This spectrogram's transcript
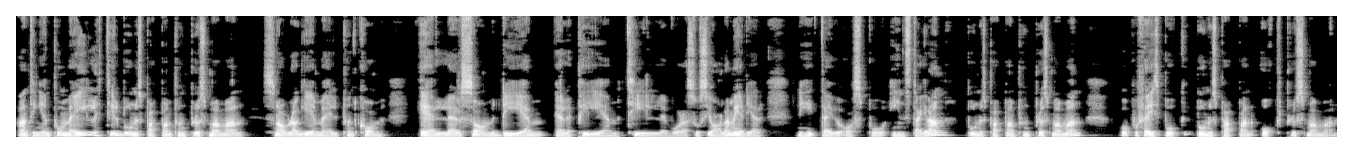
antingen på mail till bonuspappan.plusmamman snablagmail.com eller som DM eller PM till våra sociala medier. Ni hittar ju oss på Instagram, bonuspappan.plusmamman och på Facebook, bonuspappan och plusmamman.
